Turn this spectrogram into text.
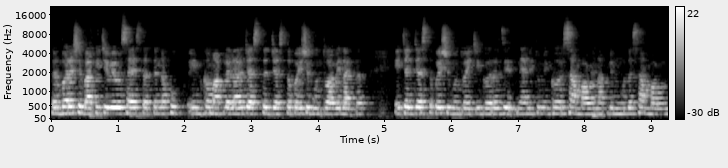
तर बरेचसे बाकीचे व्यवसाय असतात त्यांना खूप इन्कम आपल्याला जास्तीत जास्त पैसे गुंतवावे लागतात. याच्यात जास्त पैसे गुंतवायची गरज येत नाही आणि तुम्ही घर सांभाळून आपली मुलं सांभाळून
